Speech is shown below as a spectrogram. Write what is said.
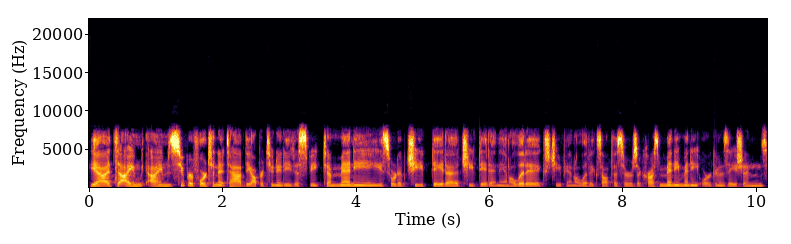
Yeah, I'm I'm super fortunate to have the opportunity to speak to many sort of chief data, chief data and analytics, chief analytics officers across many many organizations.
